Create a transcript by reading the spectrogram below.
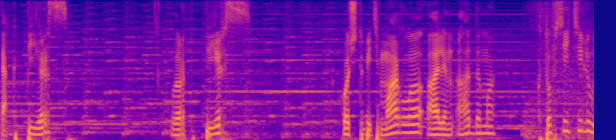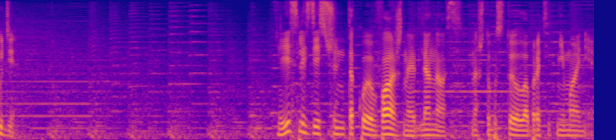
так, Пирс. Лорд Пирс. Хочет убить Марло, Ален Адама. Кто все эти люди? Есть ли здесь что-нибудь такое важное для нас, на что бы стоило обратить внимание?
